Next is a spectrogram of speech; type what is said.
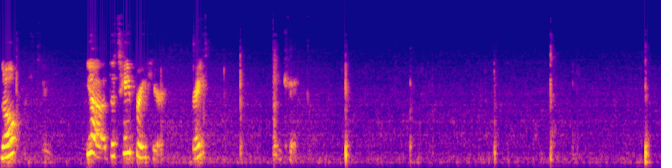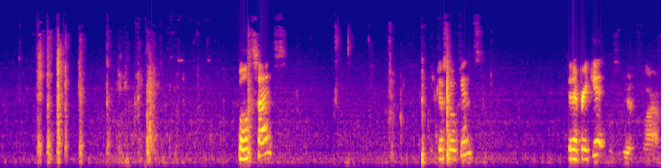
No? Yeah, the tape right here, right? Okay. Both sides? It just opens? Did I break it? This would be a flap.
